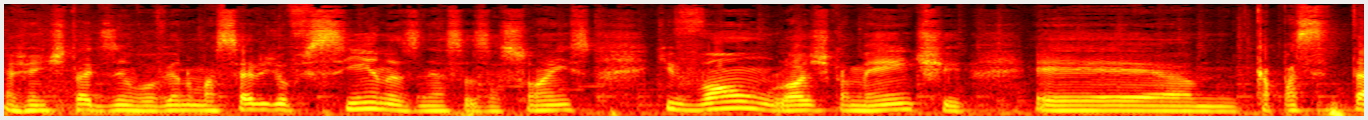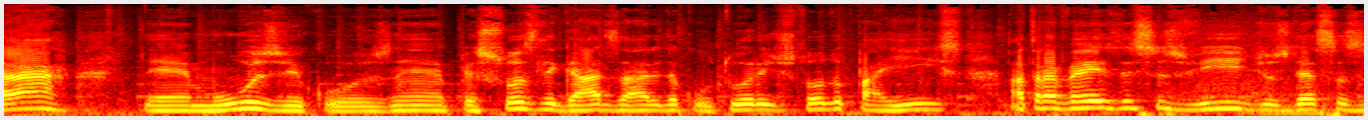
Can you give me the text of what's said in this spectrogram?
A gente está desenvolvendo uma série de oficinas nessas ações que vão, logicamente, é, capacitar é, músicos, né, pessoas ligadas à área da cultura de todo o país, através desses vídeos, dessas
